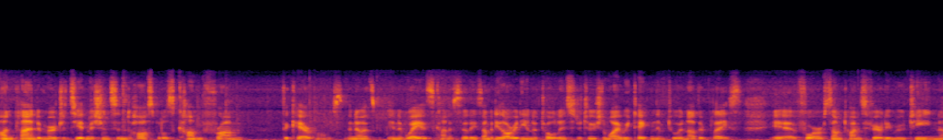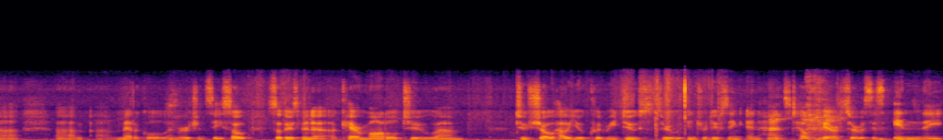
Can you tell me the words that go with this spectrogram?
unplanned emergency admissions into hospitals come from the care homes. You know, it's, in a way, it's kind of silly. Somebody's already in a total institution. Why are we taking them to another place uh, for sometimes fairly routine uh, um, uh, medical emergency? So, so there's been a, a care model to um, to show how you could reduce through introducing enhanced healthcare services in the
